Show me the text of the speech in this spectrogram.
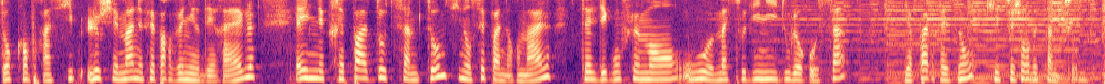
Donc en principe, le schéma ne fait pas revenir des règles et il ne crée pas d'autres symptômes, sinon c'est pas normal, tels des gonflements ou euh, mastodynie, douleur. Il n'y a pas de raison qu'il y ait ce genre de symptômes.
